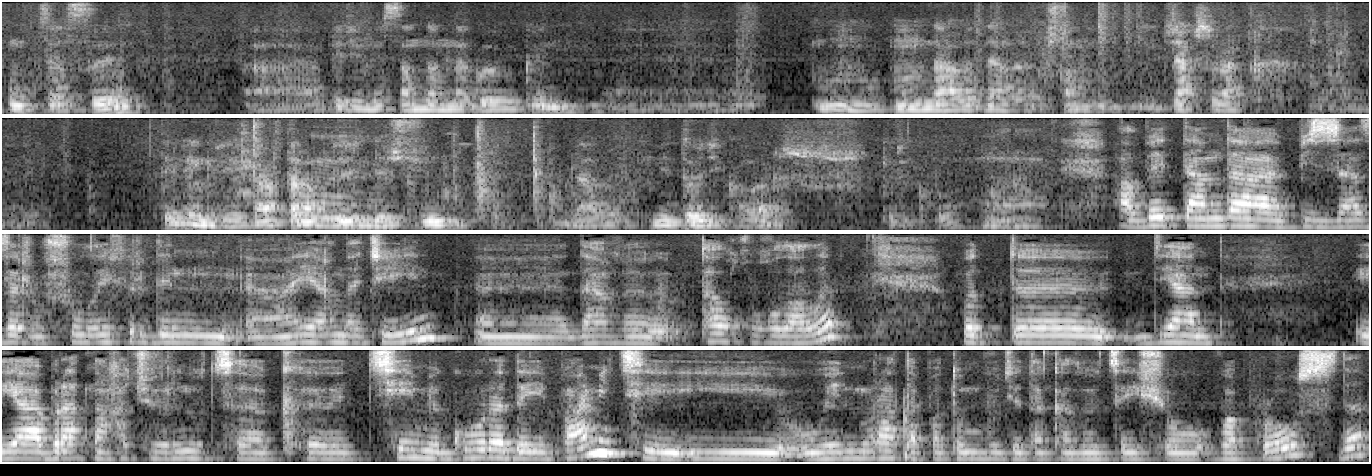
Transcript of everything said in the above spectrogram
функциясы бир эмес андан да көп экен мундагы дагы ошону жакшыраак тереңирээк ар тараптуу изилдеш үчүн дагы методикалар керек болот. Албетте анда биз азыр ушул эфирдин аягына чейин дагы талкуу кылалы. Вот э, диан я обратно хочу вернуться к теме города и памяти и у эльмурата потом будет оказывается еще вопрос да?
